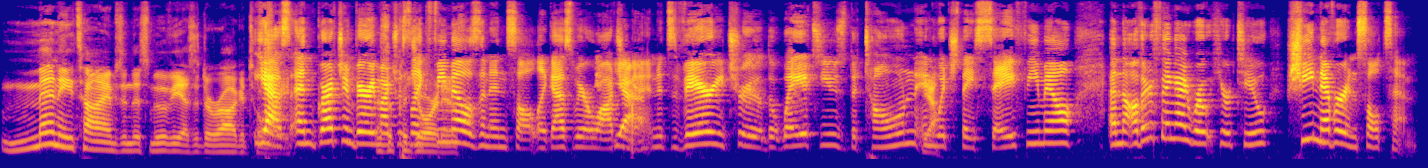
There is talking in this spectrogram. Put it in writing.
many times in this movie as a derogatory. Yes, and Gretchen very As much was like female is an insult, like as we were watching Yeah. it. And it's very true. The way it's used, the tone in Yeah. which they say female. And the other thing I wrote here too, she never insults him.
